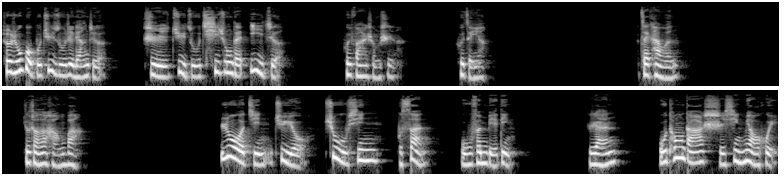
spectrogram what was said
说如果不具足这两者，只具足其中的一者，会发生什么事呢？会怎样？再看文，有找到行吧。若仅具有住心不散。无分别定，然无通达实性妙慧，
